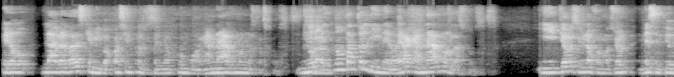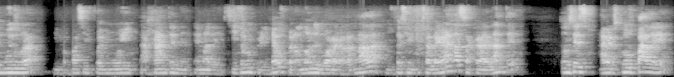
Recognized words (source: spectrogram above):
pero la verdad es que mi papá siempre nos enseñó como a ganarnos nuestras cosas. No, no tanto el dinero, era ganarnos las cosas. Y yo recibí una formación en ese sentido muy dura. Mi papá sí fue muy tajante en el tema de, sí somos privilegiados, pero no les voy a regalar nada. Ustedes tienen que echarle ganas, sacar adelante. Entonces, a ver, estuvo padre,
